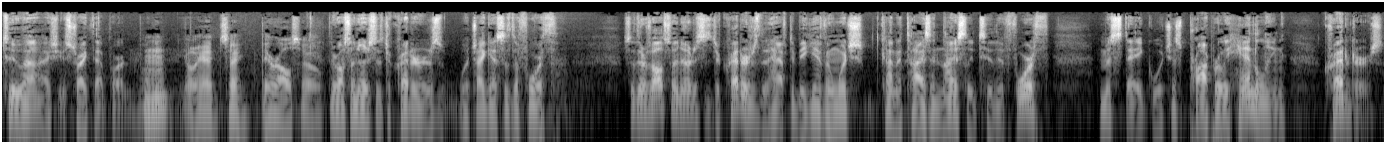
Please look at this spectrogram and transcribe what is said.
to uh, actually strike that part. Mm-hmm. Go ahead. Say they're also there are also notices to creditors, which I guess is the fourth. So there's also notices to creditors that have to be given, which kind of ties in nicely to the fourth mistake, which is properly handling creditors.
